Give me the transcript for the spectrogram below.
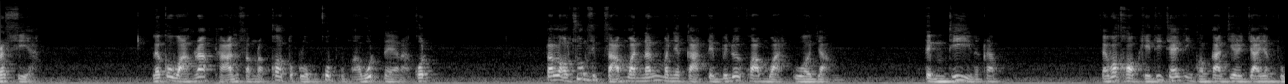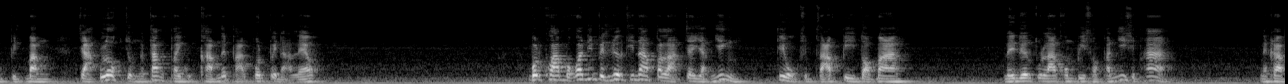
รัสเซีย แล้วก็วางรากฐานสำหรับข้อตกลงควบคุมอาวุธในอนาคต ตลอดช่วง 13 วันนั้นบรรยากาศเต็มไปด้วยความหวาดกลัวอย่างเต็มที่นะครับ แต่ว่าขอบเขตที่แท้จริงของการเจรจายังถูกปิดบัง จากโลกจนกระทั่งภัยคุกคามได้ผ่านพ้นไปนานแล้ว บทความบอกว่านี่เป็นเรื่องที่น่าประหลาดใจอย่างยิ่งที่ 63 ปีต่อมา ในเดือนตุลาคมปี 2025 นะครับ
